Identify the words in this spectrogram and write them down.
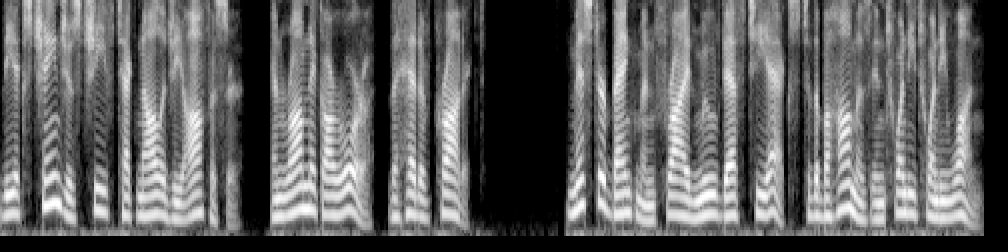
the exchange's chief technology officer, and Ramnik Arora, the head of product. Mr. Bankman Fried moved FTX to the Bahamas in 2021,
